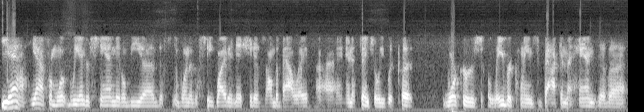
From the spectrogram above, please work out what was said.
Yeah, yeah. From what we understand, it'll be uh, one of the statewide initiatives on the ballot, uh, and essentially would put workers' labor claims back in the hands of a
